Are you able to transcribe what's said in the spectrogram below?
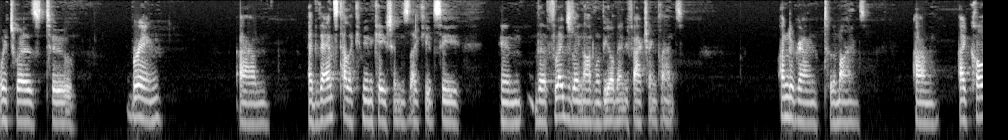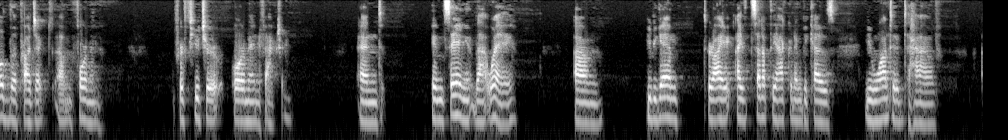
which was to bring um, advanced telecommunications like you'd see in the fledgling automobile manufacturing plants underground to the mines. Um, I called the project um, Foreman for future ore manufacturing. And in saying it that way, um, you began, or I, I set up the acronym because you wanted to have,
